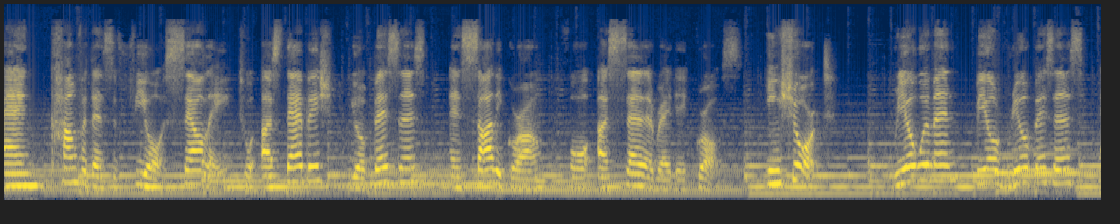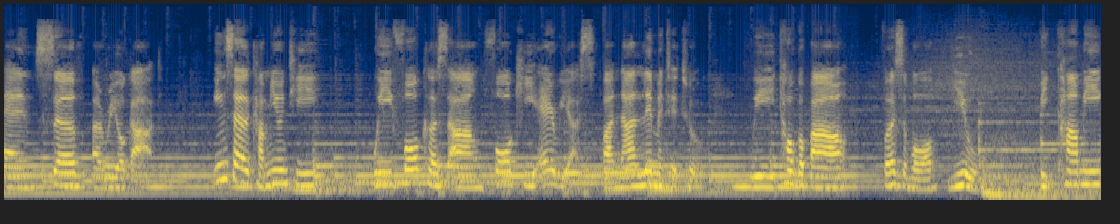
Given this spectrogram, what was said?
and confidence fueled selling to establish your business and solid ground for accelerated growth. In short, real women build real business and serve a real God. Inside the community, we focus on four key areas, but not limited to. We talk about, first of all, you becoming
